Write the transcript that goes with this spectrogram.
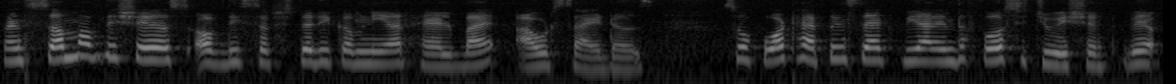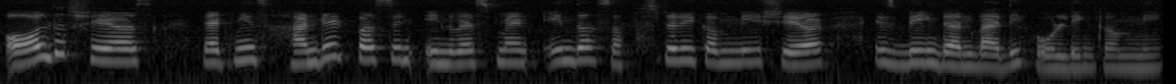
when some of the shares of the subsidiary company are held by outsiders. So, what happens that we are in the first situation where all the shares that means 100 percent investment in the subsidiary company share is being done by the holding company.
